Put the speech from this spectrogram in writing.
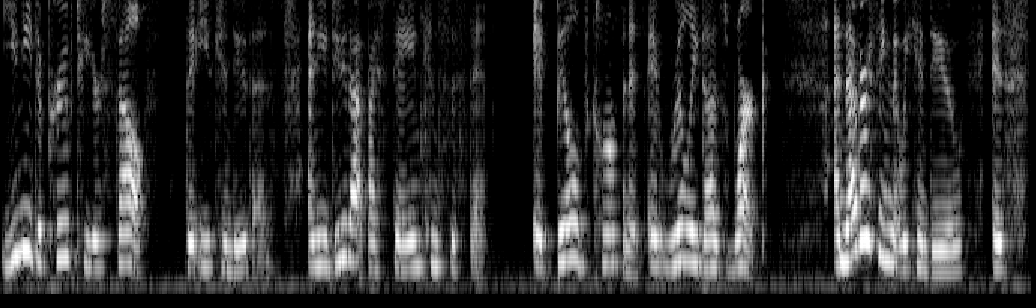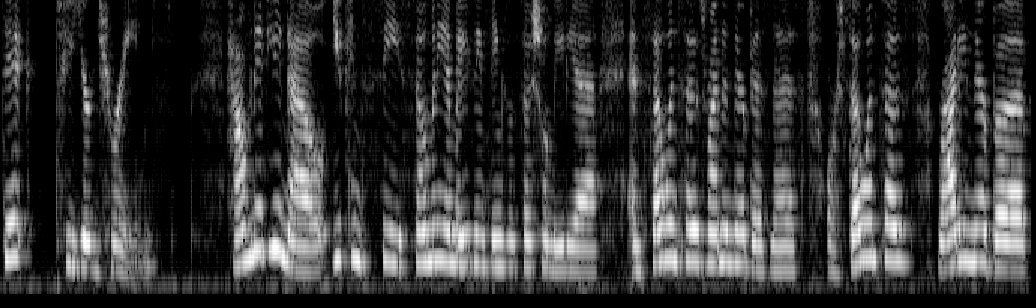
You need to prove to yourself that you can do this, and you do that by staying consistent it builds confidence. It really does work. Another thing that we can do is stick to your dreams. How many of you know you can see so many amazing things on social media, and so and so's running their business, or so and so's writing their book,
